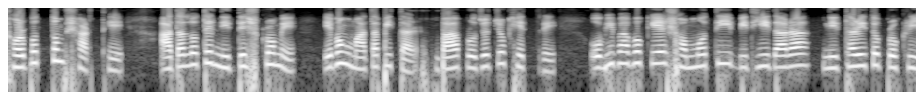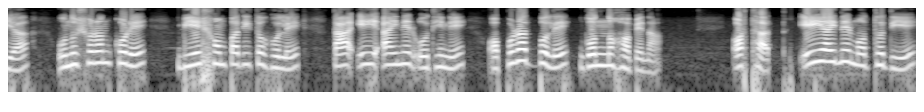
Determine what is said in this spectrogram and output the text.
সর্বোত্তম স্বার্থে আদালতের নির্দেশক্রমে এবং মাতাপিতার বা প্রযোজ্য ক্ষেত্রে অভিভাবকের সম্মতি বিধি দ্বারা নির্ধারিত প্রক্রিয়া অনুসরণ করে বিয়ে সম্পাদিত হলে তা এই আইনের অধীনে অপরাধ বলে গণ্য হবে না। অর্থাৎ, এই আইনের মধ্য দিয়ে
